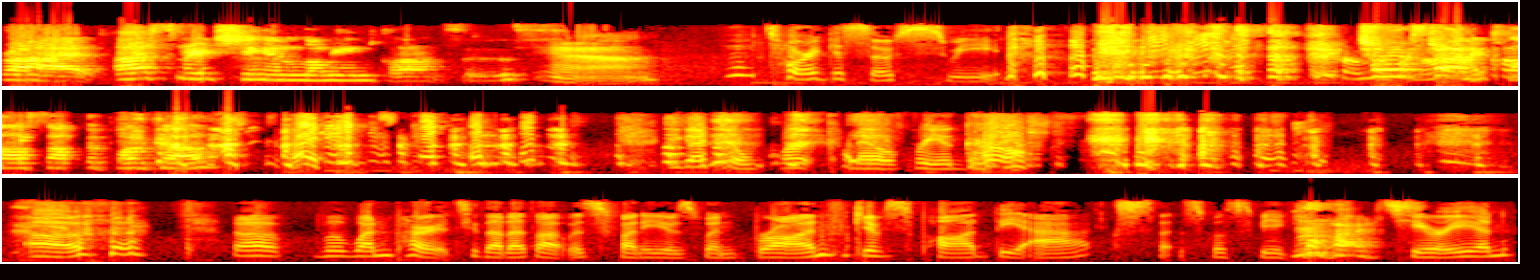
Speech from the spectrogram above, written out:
right. Eye smooching and longing glances. Yeah. Torg is so sweet. Torg's trying to class up the podcast. you got your work cut out for you, girl. uh, uh, the one part too that I thought was funny is when Bronn gives Pod the axe that's supposed to be against Right. Tyrion,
